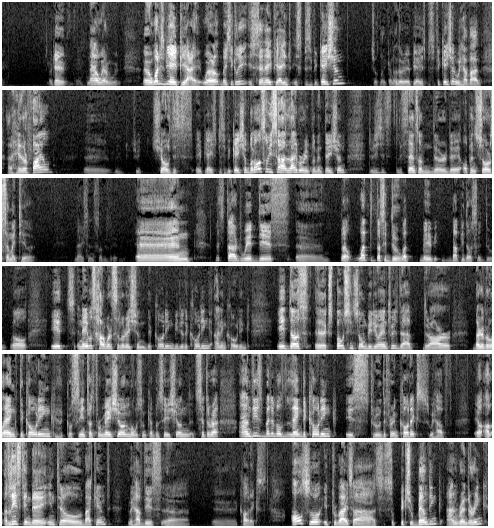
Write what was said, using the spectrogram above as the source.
okay now we're with. Uh, what is the API? Well, basically, it's an API specification, just like another API specification. We have a, a header file uh, which shows this API specification, but also it's a library implementation which is licensed under the open source MIT license, obviously. And let's start with this. Um, well, what does it do? What maybe VAAPI does it do? Well, it enables hardware acceleration decoding, video decoding, and encoding. It does uh, exposing some video entries that there are variable length decoding, cosine transformation, motion compensation, etc. And this variable length decoding is through different codecs. We have, uh, at least in the Intel backend, we have this uh, uh, codecs. Also, it provides a picture blending and rendering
